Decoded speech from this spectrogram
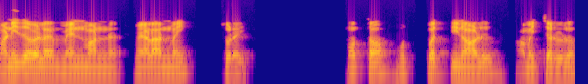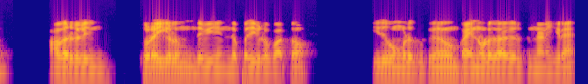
மனிதவள மேன்மான மேலாண்மை துறை. மொத்தம் முப்பத்தி நாலு அமைச்சர்களும் அவர்களின் துறைகளும் இந்த வி இந்த பதிவில் பார்த்தோம். இது உங்களுக்கு மிகவும் பயனுள்ளதாக இருக்குன்னு நினைக்கிறேன்.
